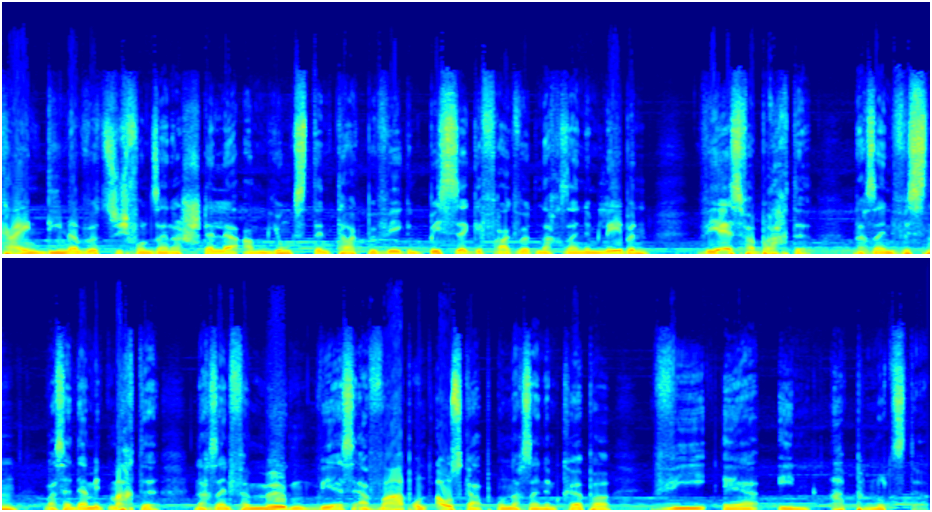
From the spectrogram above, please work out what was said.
kein Diener wird sich von seiner Stelle am jüngsten Tag bewegen, bis er gefragt wird nach seinem Leben, wie er es verbrachte, nach seinem Wissen, was er damit machte, nach seinem Vermögen, wie er es erwarb und ausgab und nach seinem Körper, wie er ihn abnutzte.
